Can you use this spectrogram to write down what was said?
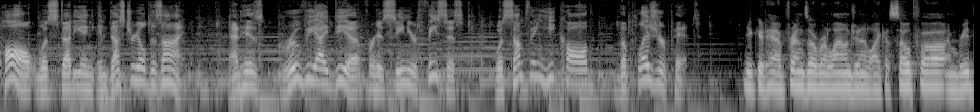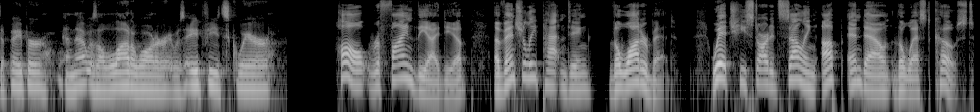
Hall was studying industrial design, and his groovy idea for his senior thesis was something he called the pleasure pit. You could have friends over and lounging in like a sofa and read the paper, and that was a lot of water. It was eight feet square. Hall refined the idea, eventually patenting the waterbed, which he started selling up and down the West Coast.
